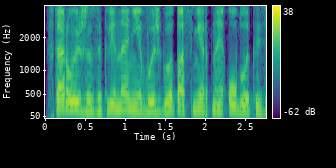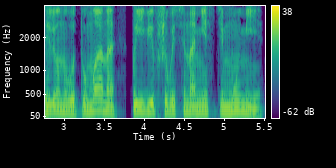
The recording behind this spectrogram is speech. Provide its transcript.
Второе же заклинание выжгло посмертное облако зеленого тумана, появившегося на месте мумии,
